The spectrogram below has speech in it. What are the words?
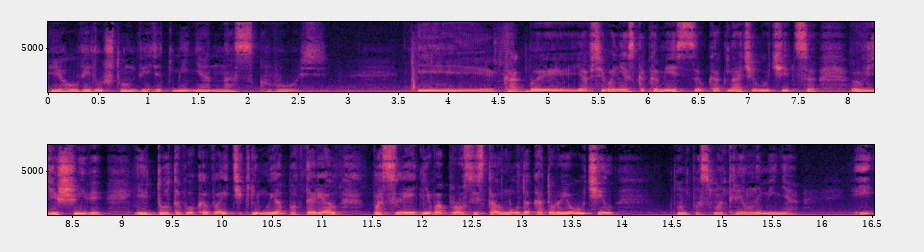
я увидел, что он видит меня насквозь. И как бы я всего несколько месяцев, как начал учиться в Ешиве, и до того, как войти к нему, я повторял последний вопрос из Талмуда, который я учил, он посмотрел на меня, и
